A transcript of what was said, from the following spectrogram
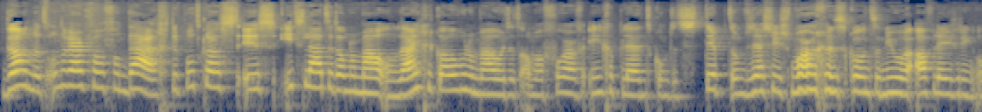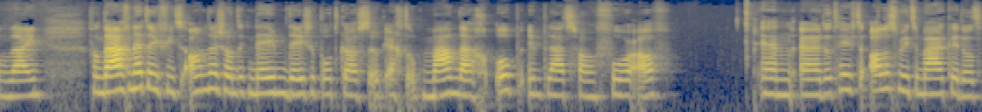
Dan het onderwerp van vandaag. De podcast is iets later dan normaal online gekomen. Normaal wordt het allemaal vooraf ingepland. Komt het stipt om 6 uur s morgens komt een nieuwe aflevering online. Vandaag net even iets anders, want ik neem deze podcast ook echt op maandag op in plaats van vooraf. En uh, dat heeft er alles mee te maken dat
